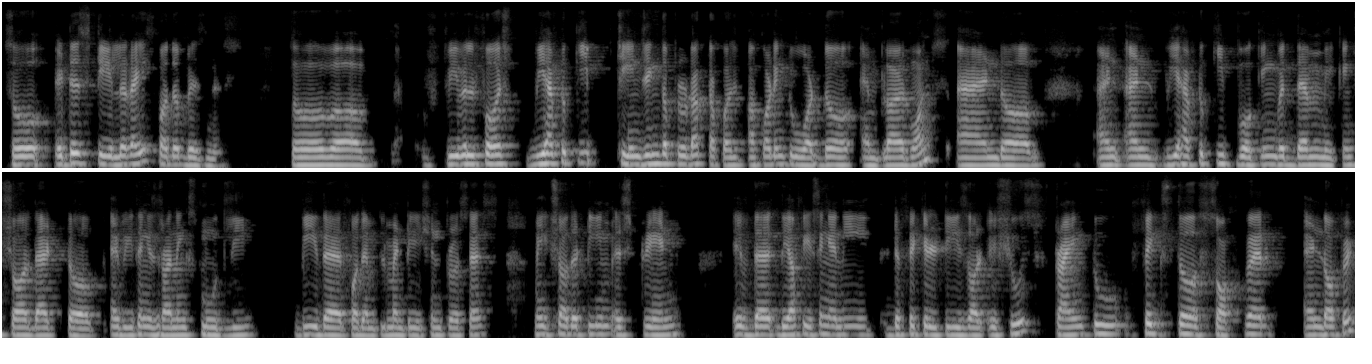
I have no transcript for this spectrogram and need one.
So it is tailorized for the business. So uh, we will first we have to keep changing the product according, to what the employer wants and uh, and and we have to keep working with them making sure that uh, everything is running smoothly be there for the implementation process make sure the team is trained. If they, they are facing any difficulties or issues trying to fix the software end of it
